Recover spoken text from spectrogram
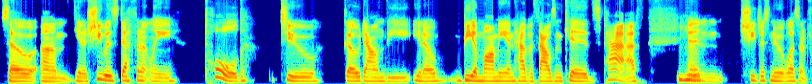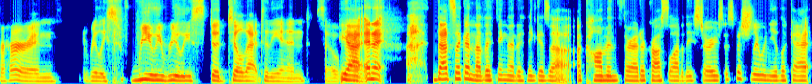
so um you know she was definitely told to go down the you know be a mommy and have a thousand kids path mm-hmm. and she just knew it wasn't for her and really really really stood till that to the end so yeah I, and that's like another thing that i think is a, a common thread across a lot of these stories especially when you look at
